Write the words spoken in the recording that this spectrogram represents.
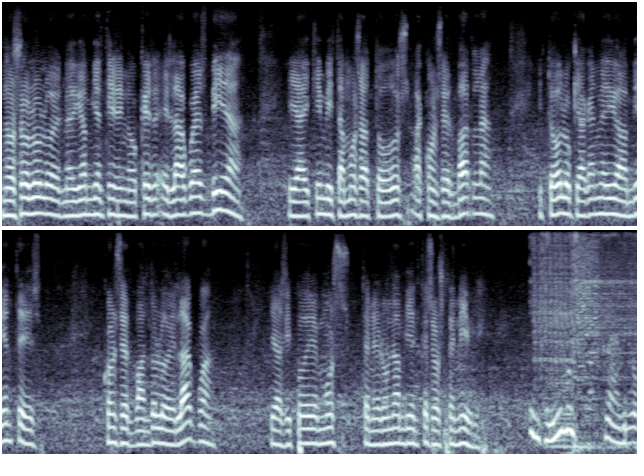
no solo lo del medio ambiente, sino que el agua es vida y hay que invitamos a todos a conservarla y todo lo que haga en medio ambiente es conservando lo del agua y así podemos tener un ambiente sostenible. Ingeniemos Radio.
